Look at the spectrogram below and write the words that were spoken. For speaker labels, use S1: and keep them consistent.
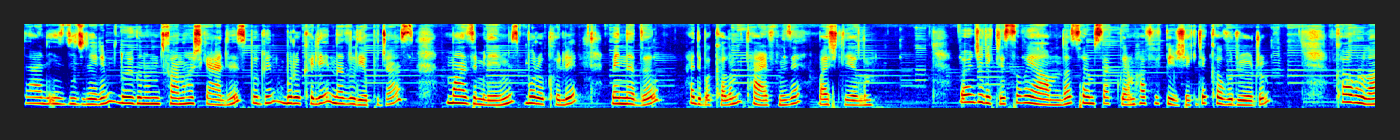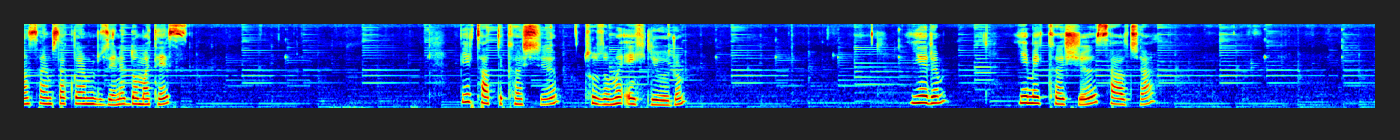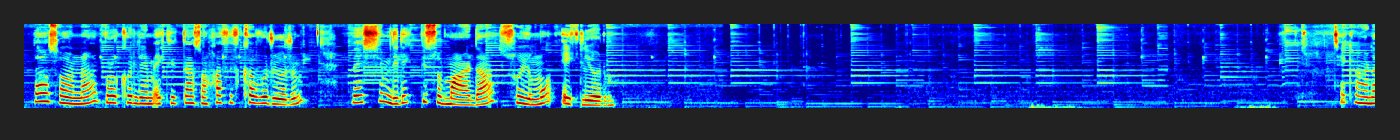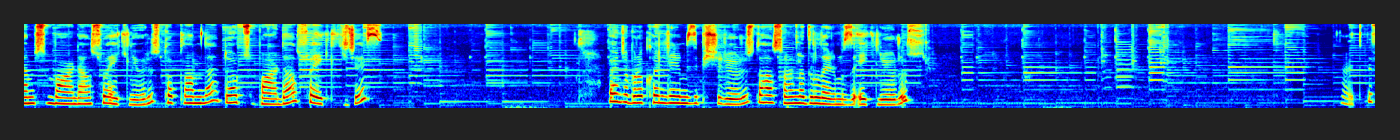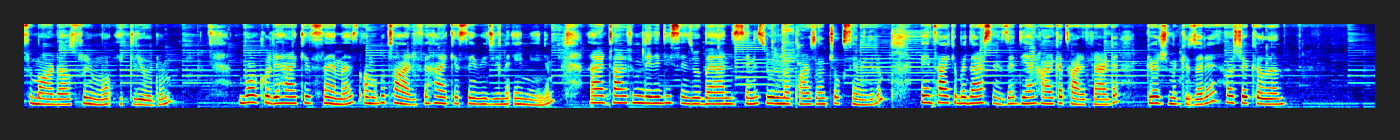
S1: Değerli izleyicilerim, Duygu'nun mutfağına hoş geldiniz. Bugün brokoli noodle yapacağız. Malzemelerimiz brokoli ve noodle. Hadi bakalım tarifimize başlayalım. Öncelikle sıvı yağımda sarımsaklarımı hafif bir şekilde kavuruyorum. Kavrulan sarımsaklarımın üzerine domates, bir tatlı kaşığı tuzumu ekliyorum. Yarım yemek kaşığı salça. Daha sonra brokolilerimi ekledikten sonra hafif kavuruyorum ve şimdilik bir su bardağı suyumu ekliyorum. Tekrardan bir su bardağı su ekliyoruz. Toplamda 4 su bardağı su ekleyeceğiz. Önce brokolilerimizi pişiriyoruz. Daha sonra noodle'larımızı ekliyoruz. Evet bir su bardağı suyumu ekliyorum. Brokoli herkes sevmez ama bu tarifi herkes seveceğine eminim. Eğer tarifimi denediyseniz ve beğendiyseniz yorum yaparsanız çok sevinirim. Beni takip ederseniz de diğer harika tariflerde görüşmek üzere. Hoşçakalın.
